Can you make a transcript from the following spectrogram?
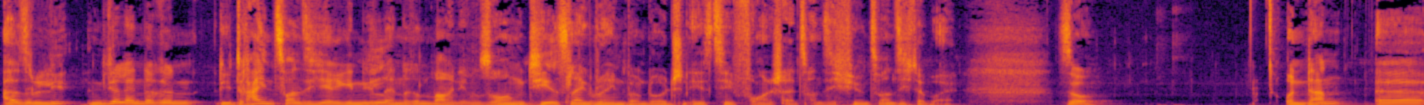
Also Niederländerin, die 23-jährige Niederländerin war mit dem Song Tears Like Rain beim deutschen ESC Vorentscheid 2024 dabei. So. Und dann, äh,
